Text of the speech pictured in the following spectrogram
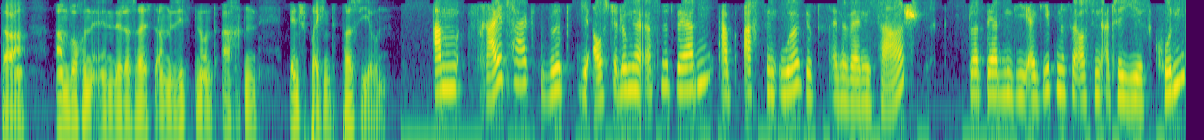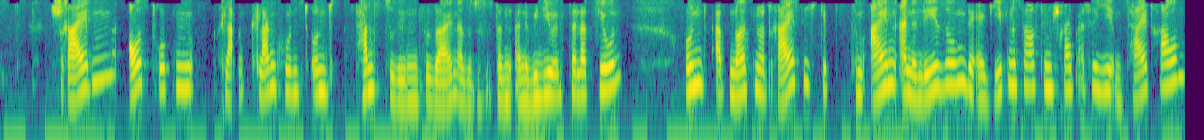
da am Wochenende, das heißt am 7. und 8. entsprechend passieren? Am Freitag wird die Ausstellung eröffnet werden. Ab 18 Uhr gibt es eine Vernissage. Dort werden die Ergebnisse aus den Ateliers Kunst, Schreiben, Ausdrucken, Klangkunst und Tanz zu sehen zu sein. Also das ist dann eine Videoinstallation. Und ab 19.30 Uhr gibt es zum einen eine Lesung der Ergebnisse aus dem Schreibatelier im Zeitraum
